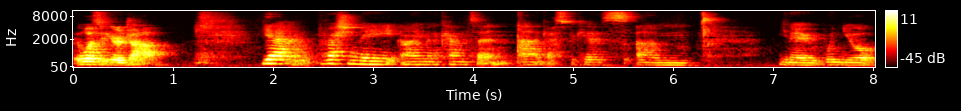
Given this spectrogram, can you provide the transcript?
it wasn't your job. Yeah, professionally, I'm an accountant, I guess because, um, you know, when you're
